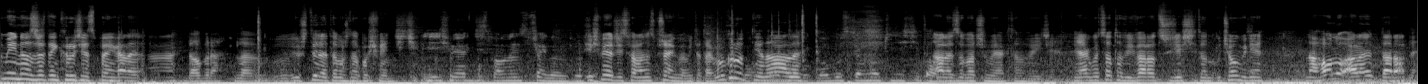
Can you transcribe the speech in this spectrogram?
minus, że ten kruciec pęk, ale a, dobra, dla, już tyle to można poświęcić. I śmierdzi spalonym sprzęgłem. I śmierci spalonym sprzęgłem i to tak okrutnie, no ale, Bo bus ciągnął 30 ton. ale zobaczymy jak tam wyjdzie. Jakby co to Vivaro 30 ton uciągnie na holu, ale da radę.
